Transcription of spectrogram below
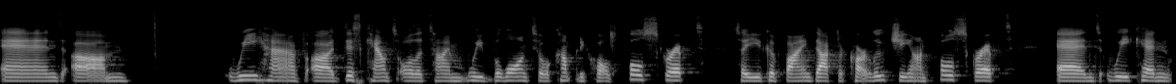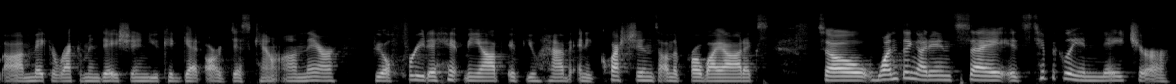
and um, we have uh, discounts all the time. We belong to a company called FullScript. So you can find Dr. Carlucci on FullScript and we can uh, make a recommendation. You could get our discount on there. Feel free to hit me up if you have any questions on the probiotics. So, one thing I didn't say, it's typically in nature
